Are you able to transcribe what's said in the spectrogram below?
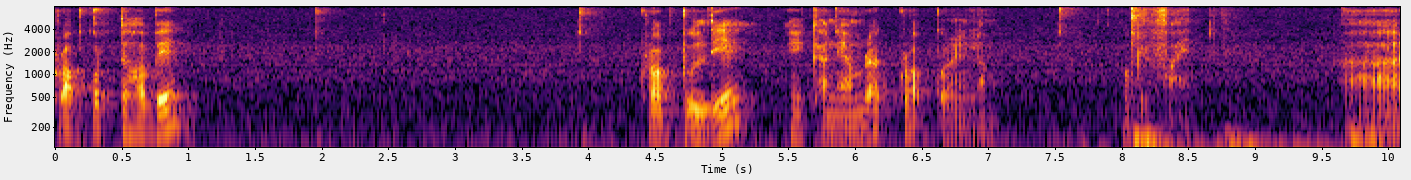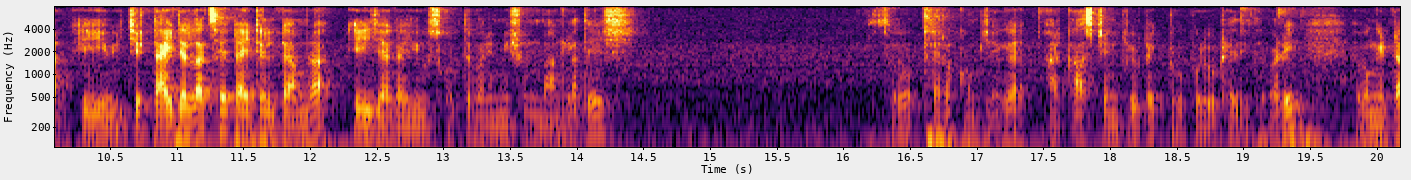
ক্রপ করতে হবে। ক্রপ টুল দিয়ে এখানে আমরা ক্রপ করে নিলাম। ওকে ফাইন আর এই যে টাইটেল আছে টাইটেলটা আমরা এই জায়গায় ইউজ করতে পারি মিশন বাংলাদেশ সো এরকম জায়গায় আর কাস্ট অ্যান্ড কিউটা একটু উপরে উঠে দিতে পারি এবং এটা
